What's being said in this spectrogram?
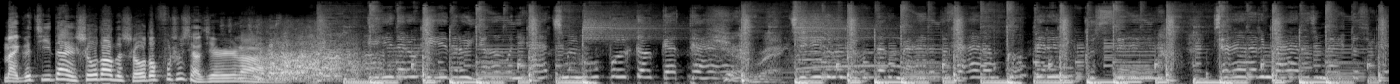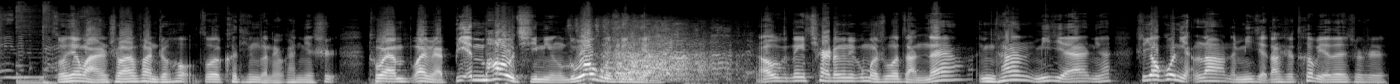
买个鸡蛋收到的时候都孵出小鸡儿了。”昨天晚上吃完饭之后，坐在客厅搁那看电视，突然外面鞭炮齐鸣，锣鼓喧天。然后那个欠灯就跟我说：“怎的呀？你看米姐，你看是要过年了。”那米姐当时特别的就是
